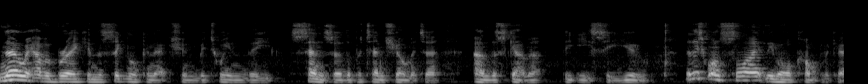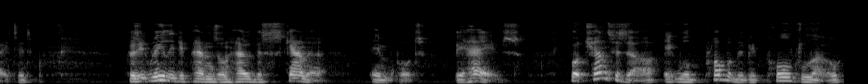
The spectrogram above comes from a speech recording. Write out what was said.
Now we have a break in the signal connection between the sensor, the potentiometer, and the scanner, the ECU. Now this one's slightly more complicated because it really depends on how the scanner input behaves but chances are it will probably be pulled low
